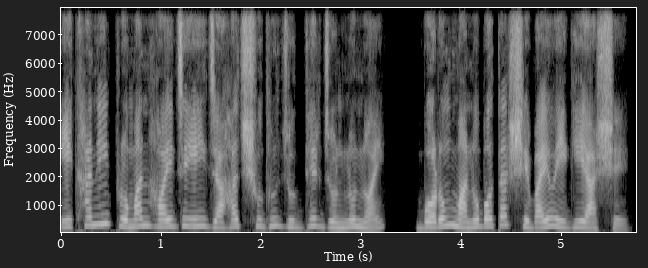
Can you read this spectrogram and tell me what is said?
এখানেই প্রমাণ হয় যে এই জাহাজ শুধু যুদ্ধের জন্য নয়, বরং মানবতার সেবায়ও এগিয়ে আসে।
